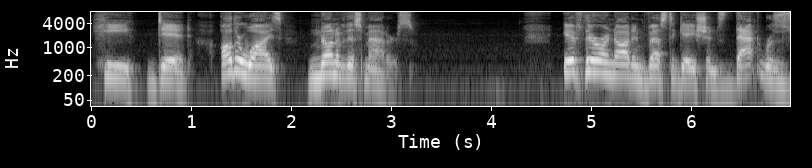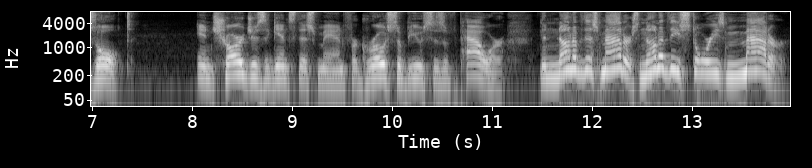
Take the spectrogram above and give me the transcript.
he did. Otherwise, none of this matters. If there are not investigations that result in charges against this man for gross abuses of power, then none of this matters. None of these stories matter.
